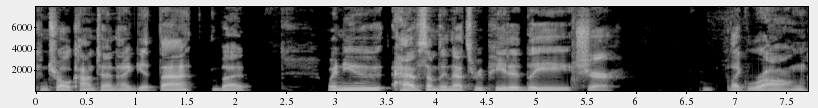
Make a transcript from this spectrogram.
control content i get that but when you have something that's repeatedly sure, like wrong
